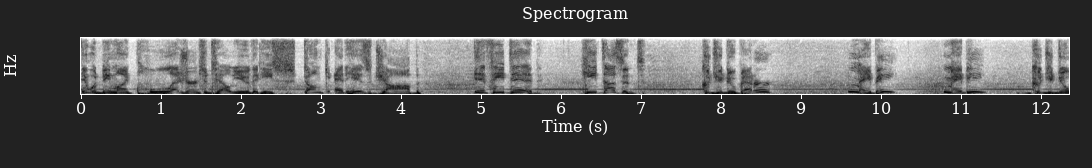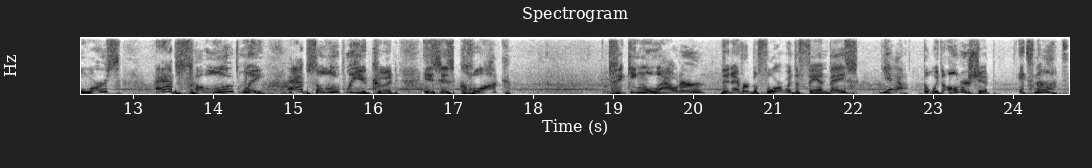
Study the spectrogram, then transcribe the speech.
It would be my pleasure to tell you that he stunk at his job if he did. He doesn't. Could you do better? Maybe. Maybe. Could you do worse? Absolutely. Absolutely, you could. Is his clock ticking louder than ever before with the fan base? Yeah, but with ownership, it's not.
